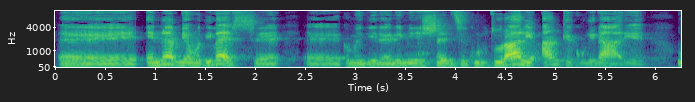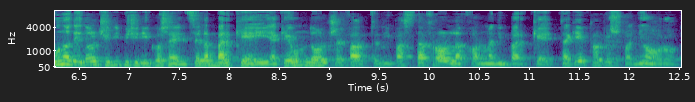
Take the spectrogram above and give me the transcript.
eh, e noi abbiamo diverse, eh, come dire, reminiscenze culturali, anche culinarie. Uno dei dolci tipici di Cosenza è la barcheia, che è un dolce fatto di pasta frolla a forma di barchetta, che è proprio spagnolo.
